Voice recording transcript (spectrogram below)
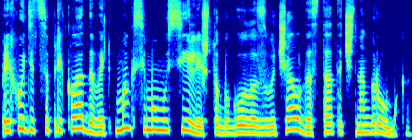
Приходится прикладывать максимум усилий, чтобы голос звучал достаточно громко.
